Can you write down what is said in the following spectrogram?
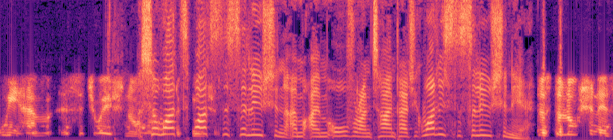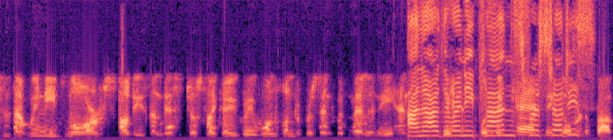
We have a situation. Over So what's what's the solution? I'm I'm over on time, Patrick. What is the solution here? the solution is, is that we need more studies on this. Just like I agree 100% with Melanie. And and are there any plans for studies? The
